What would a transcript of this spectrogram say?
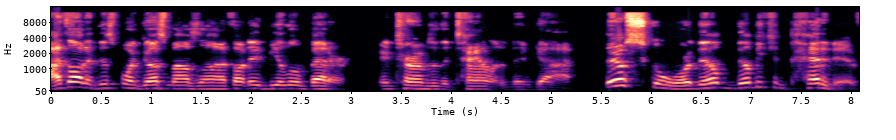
I thought at this point, Gus Malzahn, I thought they'd be a little better in terms of the talent that they've got. They'll score. They'll they'll be competitive,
